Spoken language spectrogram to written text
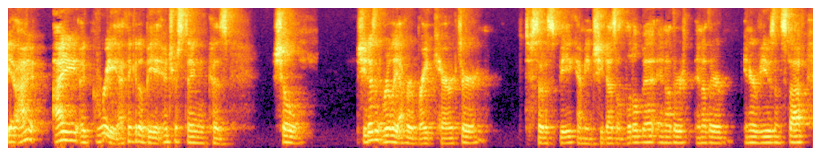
Yeah, I I agree. I think it'll be interesting because she'll she doesn't really ever break character, so to speak. I mean, she does a little bit in other in other interviews and stuff.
